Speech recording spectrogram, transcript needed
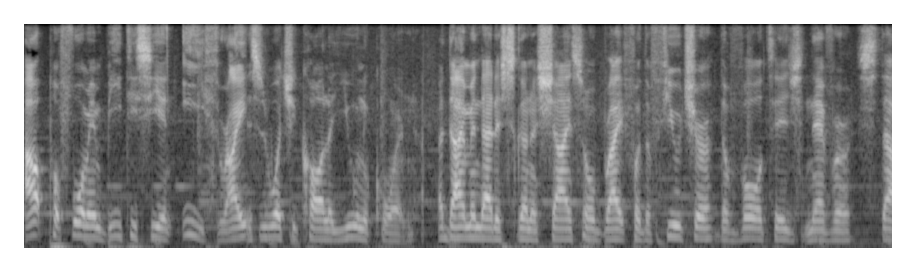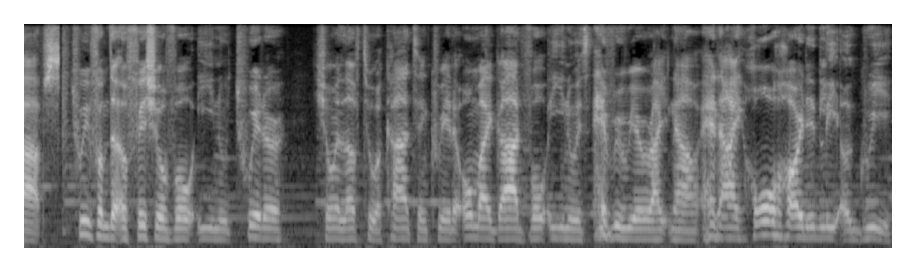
outperforming BTC and ETH, right? This is what you call a unicorn, a diamond that is gonna shine so bright for the future. The voltage never stops. Tweet from the official Volt Inu Twitter showing love to a content creator. Oh my god, Volt Inu is everywhere right now, and I wholeheartedly agree.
